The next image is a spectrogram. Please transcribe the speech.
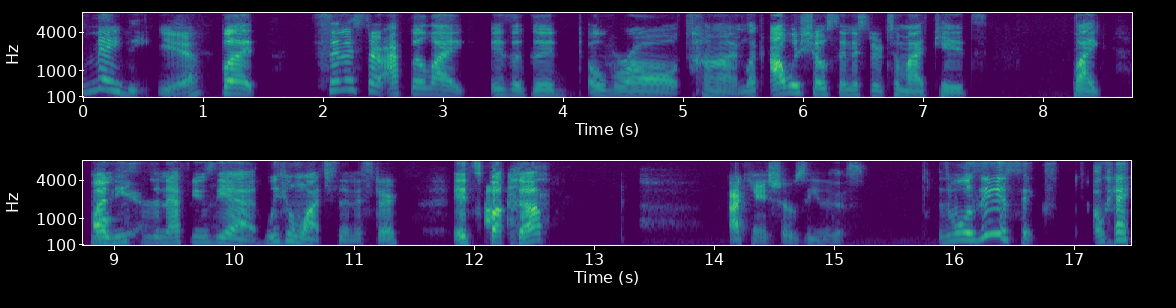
maybe. Yeah. But Sinister, I feel like is a good overall time. Like I would show Sinister to my kids, like my Oh, yeah. nieces and nephews. Yeah, we can watch Sinister. It's fucked up. I can't show Z this. Well, Z is six. Okay,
